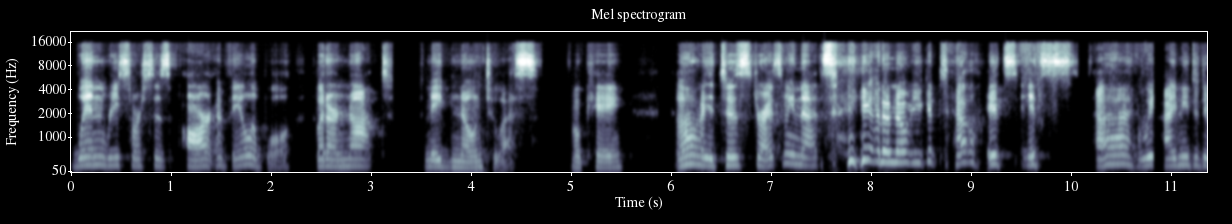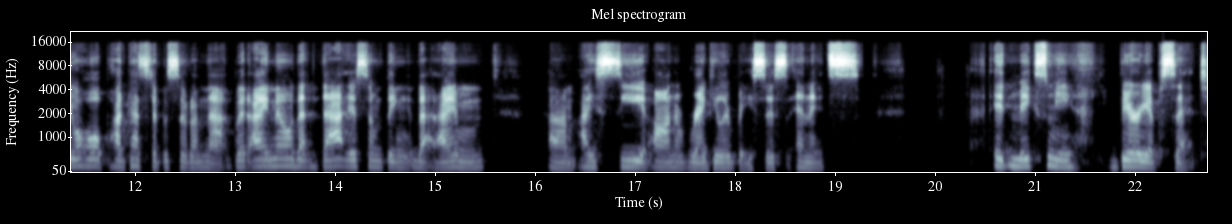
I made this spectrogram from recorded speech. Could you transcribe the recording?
when resources are available but are not made known to us. Okay. Oh, it just drives me nuts. I don't know if you could tell. It's, it's, uh, we, I need to do a whole podcast episode on that, but I know that that is something that I'm, um, I see on a regular basis, and it's, it makes me very upset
